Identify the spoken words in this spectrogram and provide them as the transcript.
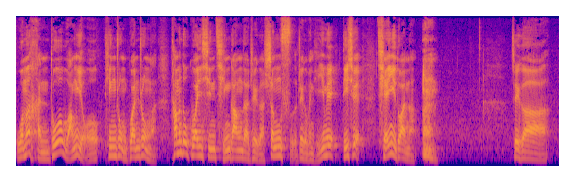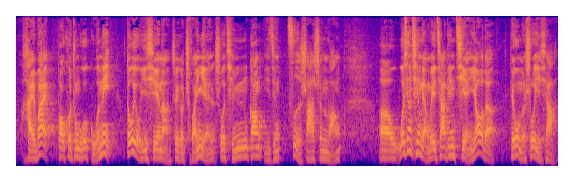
我们很多网友、听众、观众啊，他们都关心秦刚的这个生死这个问题，因为的确前一段呢，这个海外包括中国国内都有一些呢这个传言说秦刚已经自杀身亡。呃，我想请两位嘉宾简要的给我们说一下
